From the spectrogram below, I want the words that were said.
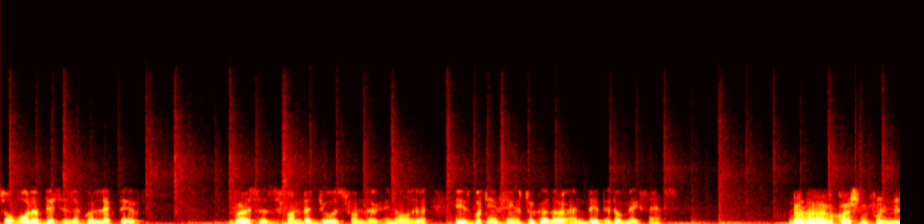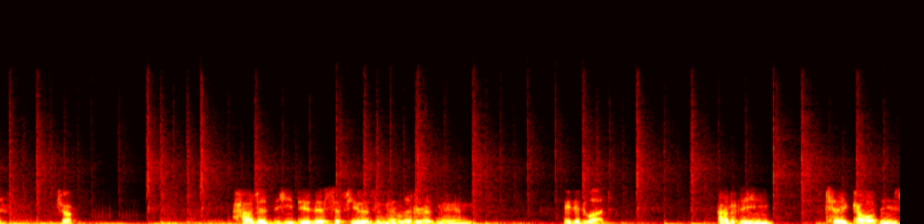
So all of this is a collective verses from the Jews, from the, you know, uh, he's putting things together and they, they don't make sense. Brother, I have a question for you. Sure. How did he do this if he was an illiterate man? He did what? How did he take all these?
